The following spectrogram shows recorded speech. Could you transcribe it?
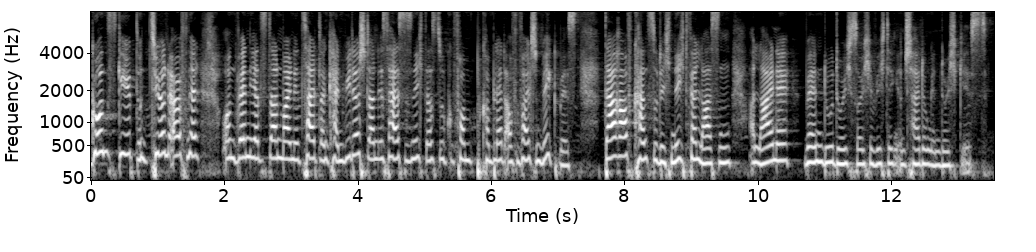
Gunst gibt und Türen öffnet. Und wenn jetzt dann mal eine Zeit lang kein Widerstand ist, heißt es nicht, dass du vom, komplett auf dem falschen Weg bist. Darauf kannst du dich nicht verlassen, alleine wenn du durch solche wichtigen Entscheidungen durchgehst.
